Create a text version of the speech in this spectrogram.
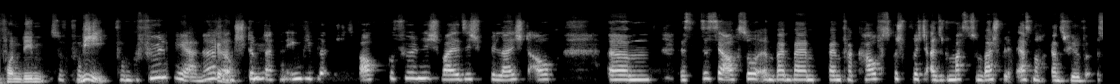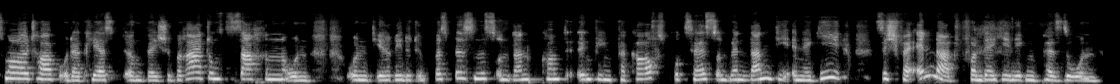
von dem so vom, Wie. Vom Gefühl her. Ne? Genau. Dann stimmt dann irgendwie plötzlich das Bauchgefühl nicht, weil sich vielleicht auch, ähm, das ist ja auch so ähm, beim, beim, beim Verkaufsgespräch, also du machst zum Beispiel erst noch ganz viel Smalltalk oder klärst irgendwelche Beratungssachen und, und ihr redet über das Business und dann kommt irgendwie ein Verkaufsprozess und wenn dann die Energie sich verändert von derjenigen Person,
